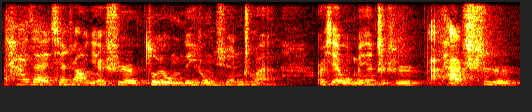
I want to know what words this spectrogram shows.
它在线上也是作为我们的一种宣传，而且我们也只是把它是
